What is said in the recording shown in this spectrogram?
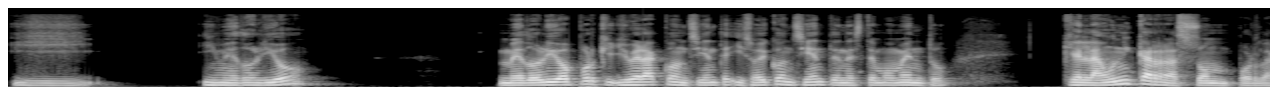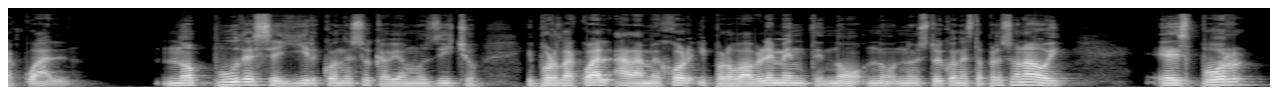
Y, y me dolió. Me dolió porque yo era consciente y soy consciente en este momento que la única razón por la cual no pude seguir con eso que habíamos dicho y por la cual a lo mejor y probablemente no, no, no estoy con esta persona hoy, es por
